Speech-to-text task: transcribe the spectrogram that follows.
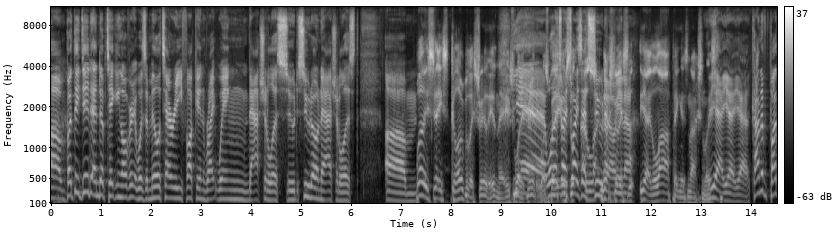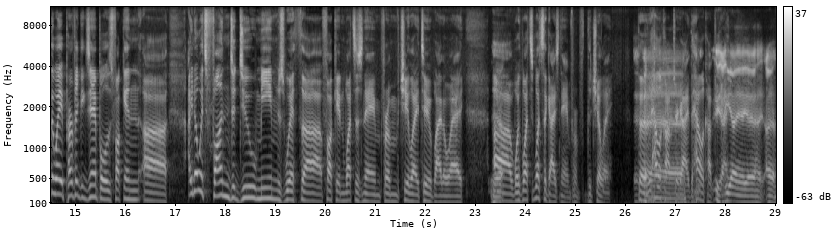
um, but they did end up taking over. It was a military fucking right wing nationalist, pseudo nationalist. Um, Well, it's it's globalist, really, isn't it? It's what it Yeah, really well, that's that's why I said pseudo, you know. Yeah, LARPing as nationalist. Yeah, yeah, yeah. Kind of. By the way, perfect example is fucking. Uh, I know it's fun to do memes with uh, fucking what's his name from Chile too. By the way, Yeah. uh, with what's what's the guy's name from the Chile, the helicopter guy, the helicopter yeah, guy. yeah, yeah. yeah. Uh,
